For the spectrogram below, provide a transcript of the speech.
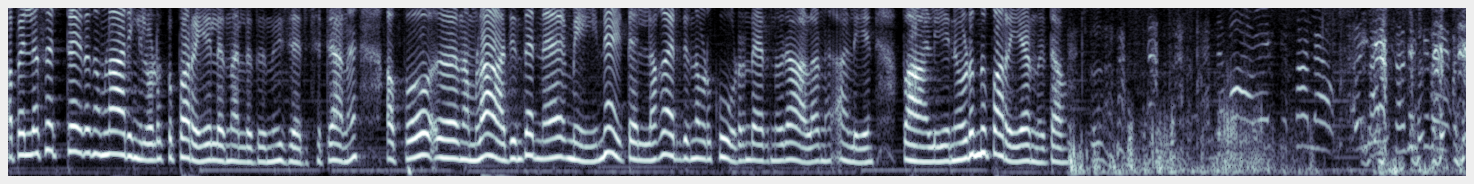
അപ്പോൾ എല്ലാം സെറ്റായിട്ട് നമ്മൾ ആരെങ്കിലോടൊക്കെ പറയല്ലേ നല്ലതെന്ന് വിചാരിച്ചിട്ടാണ്. അപ്പോൾ നമ്മൾ ആദ്യം തന്നെ മെയിനായിട്ട് എല്ലാ കാര്യത്തിലും നമ്മുടെ കൂടെ ഉണ്ടായിരുന്ന ഒരാളാണ് അളിയൻ. അപ്പോൾ അളിയനോടൊന്ന് പറയാണ് കേട്ടോ സ്ഥലമാണ്.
